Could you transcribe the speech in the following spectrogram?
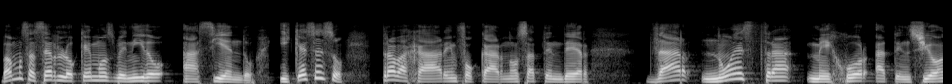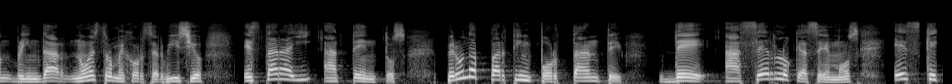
vamos a hacer lo que hemos venido haciendo. ¿Y qué es eso? Trabajar, enfocarnos, atender, dar nuestra mejor atención, brindar nuestro mejor servicio, estar ahí atentos. Pero una parte importante de hacer lo que hacemos es que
